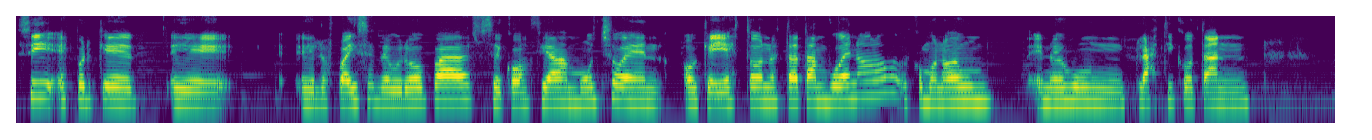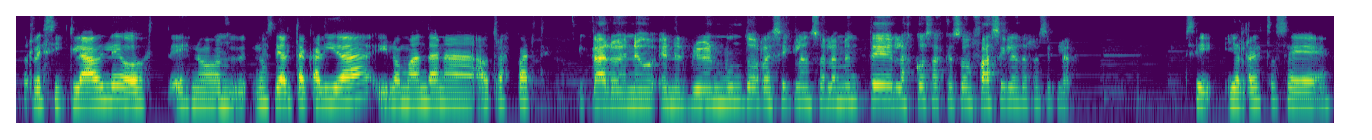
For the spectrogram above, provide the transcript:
Sí, es porque eh, eh, los países de Europa se confiaban mucho en, ok, esto no está tan bueno, como no es un, eh, no es un plástico tan reciclable o es, no, mm. no, es de alta calidad y lo mandan a, otras partes. Claro, en el, primer mundo reciclan solamente las cosas que son fáciles de reciclar. Sí, y el resto se,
